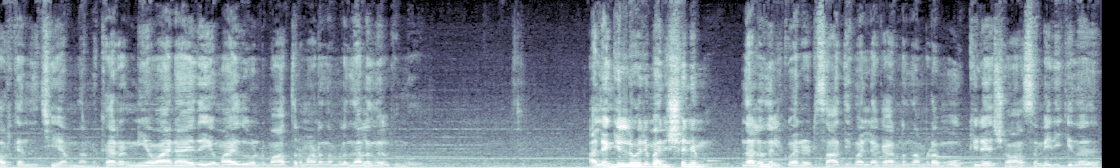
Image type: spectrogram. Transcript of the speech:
അവർക്ക് എന്ത് ചെയ്യാമെന്നാണ്. കരണ്യവാനായ ദൈവമായതുകൊണ്ട് മാത്രമാണ് നമ്മൾ നിലനിൽക്കുന്നത്. അല്ലെങ്കിൽ ഒരു മനുഷ്യനും നിലനിൽക്കുവാനായിട്ട് സാധ്യമല്ല. കാരണം നമ്മുടെ മൂക്കിലെ ശ്വാസം ഇരിക്കുന്നത്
